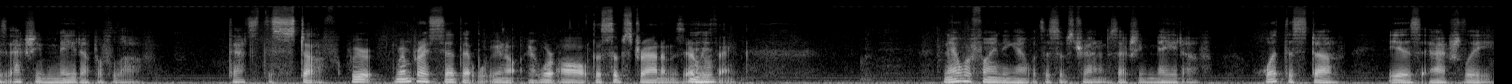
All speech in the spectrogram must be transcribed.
is actually made up of love. That's the stuff. We're remember I said that you know we're all the substratum is mm-hmm. everything. Now we're finding out what the substratum is actually made of, what the stuff is actually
